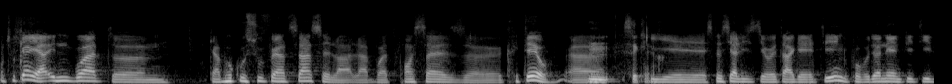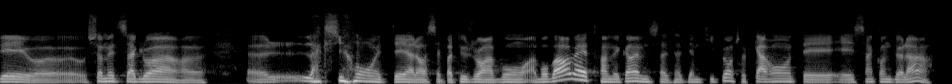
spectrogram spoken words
En tout cas, il y a une boîte qui a beaucoup souffert de ça, c'est la, boîte française euh, Criteo, euh, hmm, qui est spécialiste du retargeting. Pour vous donner une petite idée, au sommet de sa gloire, euh, l'action était, alors c'est pas toujours un bon, un bon baromètre, hein, mais quand même, ça, ça était un petit peu entre 40 et, 50 dollars.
